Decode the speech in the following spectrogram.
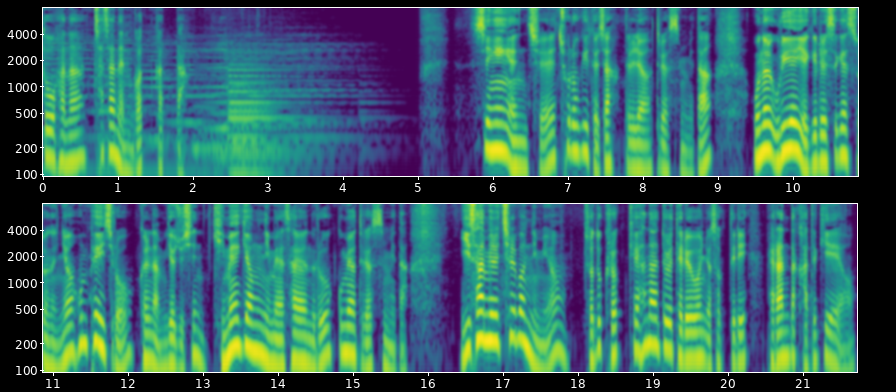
또 하나 찾아낸 것 같다. 싱잉 앤치의 초록이 되자 들려드렸습니다. 오늘 우리의 얘기를 쓰겠소는요, 홈페이지로 글 남겨주신 김혜경님의 사연으로 꾸며드렸습니다. 2317번님이요. 저도 그렇게 하나둘 데려온 녀석들이 베란다 가득이에요.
